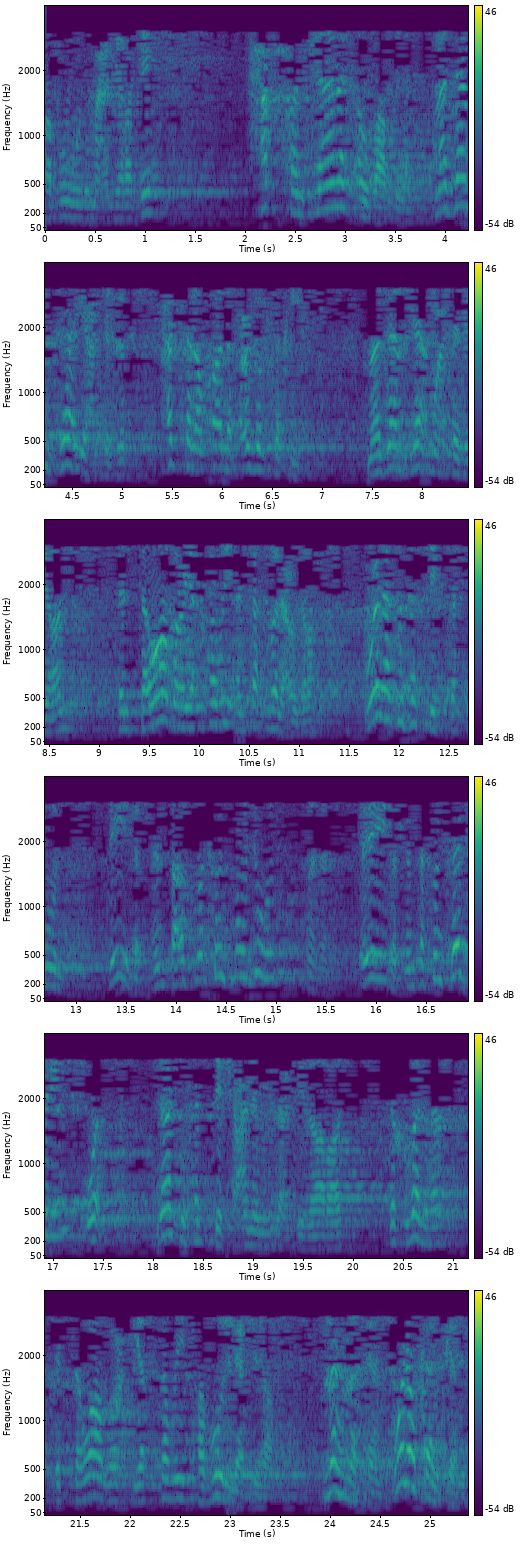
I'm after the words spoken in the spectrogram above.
قبول معذرته حقا كانت أو باطلا ما دام جاء يعتذر حتى لو قال لك عذر سخيف ما دام جاء معتذرا التواضع يقتضي أن تقبل عذره. ولا تفتش تقول اي بس أنت أصلا كنت موجود مثلا. اي بس أنت كنت تدري. لا تفتش عن الاعتذارات اقبلها التواضع يقتضي قبول الاعتذار. مهما كان ولو كان كذب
